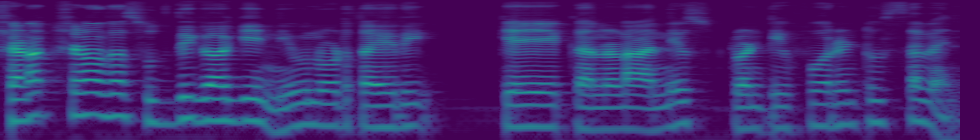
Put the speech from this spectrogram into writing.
ಕ್ಷಣ ಕ್ಷಣದ ಸುದ್ದಿಗಾಗಿ ನೀವು ನೋಡ್ತಾ ಇರಿ K A Kannada news twenty four into seven.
